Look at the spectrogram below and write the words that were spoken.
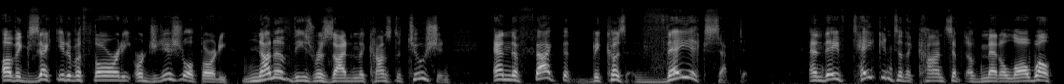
of executive authority or judicial authority, none of these reside in the Constitution. And the fact that because they accept it and they've taken to the concept of meta law, well,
